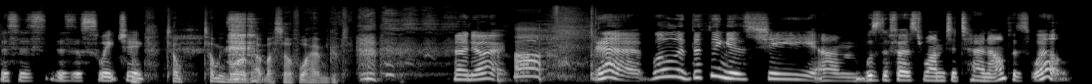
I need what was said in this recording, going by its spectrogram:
This is this is a sweet chick." tell tell me more about myself why i'm good I know. ah. Yeah. Well, the thing is, she um, was the first one to turn up as well.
